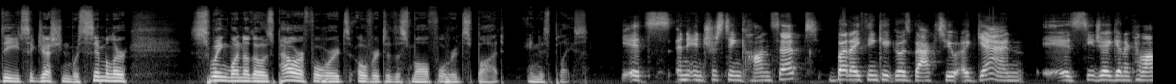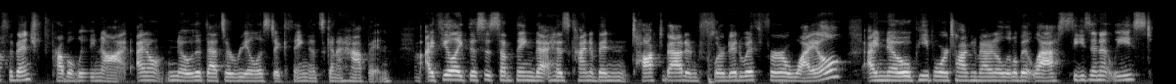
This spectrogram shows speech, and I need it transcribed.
the suggestion was similar swing one of those power forwards over to the small forward spot in his place it's an interesting concept, but I think it goes back to again, is CJ going to come off the bench? Probably not. I don't know that that's a realistic thing that's going to happen. I feel like this is something that has kind of been talked about and flirted with for a while. I know people were talking about it a little bit last season, at least.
